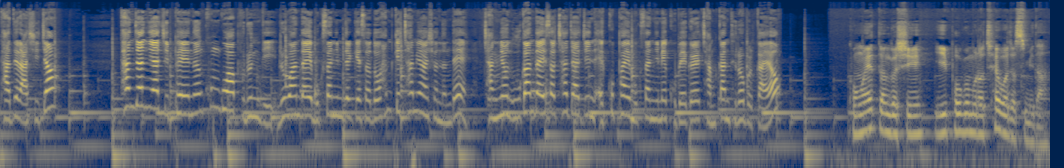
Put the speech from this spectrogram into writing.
다들 아시죠? 탄자니아 집회에는 콩고와 부룬디, 르완다의 목사님들께서도 함께 참여하셨는데 작년 우간다에서 찾아진 에코파의 목사님의 고백을 잠깐 들어볼까요? 공허했던 것이 이 복음으로 채워졌습니다.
